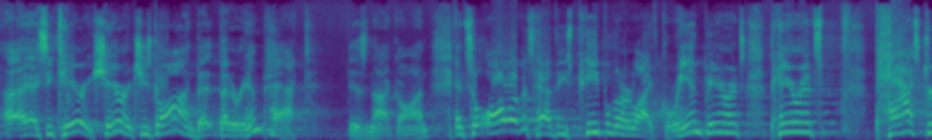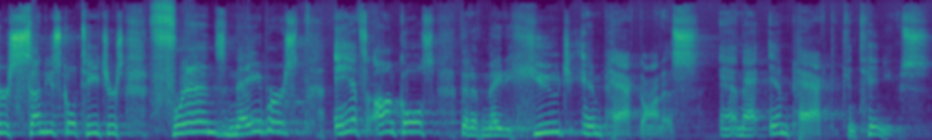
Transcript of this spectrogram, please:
I, I see Terry, Sharon, she's gone, but, but her impact is not gone. And so all of us have these people in our life grandparents, parents, pastors, Sunday school teachers, friends, neighbors, aunts, uncles that have made a huge impact on us. And that impact continues.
